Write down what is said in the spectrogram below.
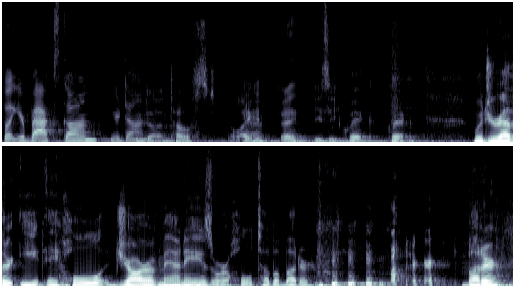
but your back's gone, you're done. You're done. Toast. I like Yeah. it. Okay. Easy. Quick, quick. Would you rather eat a whole jar of mayonnaise or a whole tub of butter? butter. butter?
